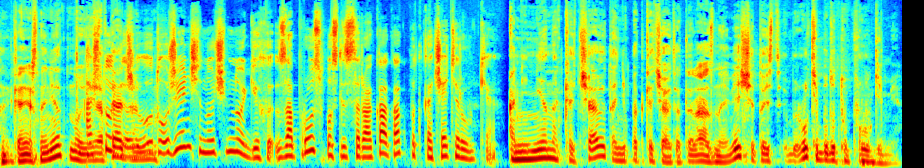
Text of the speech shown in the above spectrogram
Конечно, нет. Но а что, опять же, вот у женщин очень многих запрос после 40, как подкачать руки? Они не накачают, они подкачают. Это разные вещи. То есть руки будут упругими.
